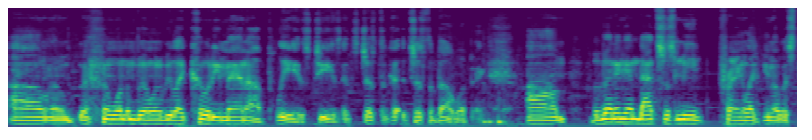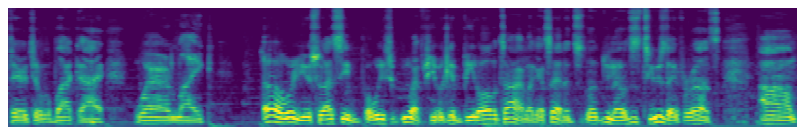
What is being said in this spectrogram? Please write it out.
um, I want to be like Cody, man up, please. Jeez, it's just a, it's just a belt whipping. Um, but then again, that's just me praying like you know a stereotypical black guy, where like oh, we're used to. It. I see we, we watch people get beat all the time. Like I said, it's you know it's Tuesday for us. Um,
